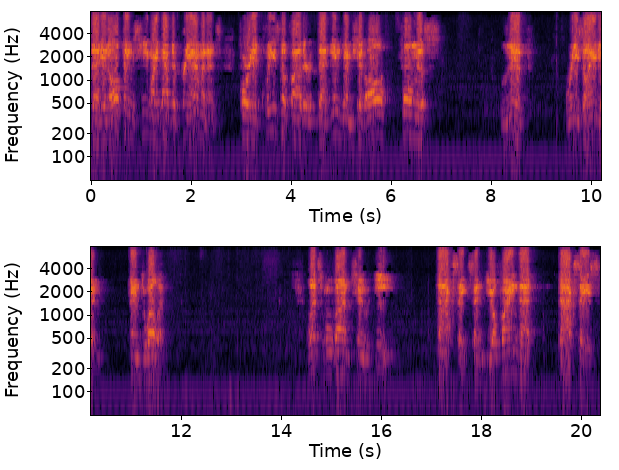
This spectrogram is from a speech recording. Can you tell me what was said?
that in all things he might have the preeminence, for it pleased the Father that in him should all fullness live, reside in, and dwell in. Let's move on to E, doxase. And you'll find that doxase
